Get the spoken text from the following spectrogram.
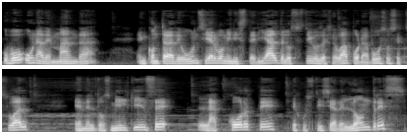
hubo una demanda en contra de un siervo ministerial de los testigos de Jehová por abuso sexual. En el 2015, la Corte de Justicia de Londres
